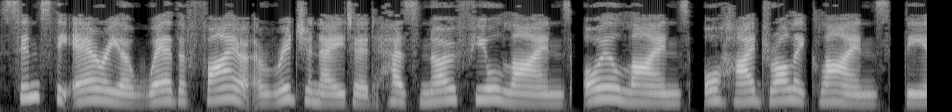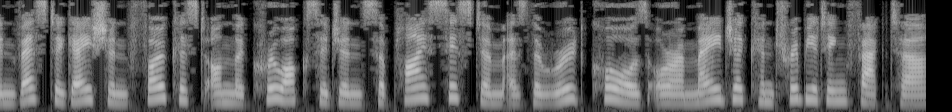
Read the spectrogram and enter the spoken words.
Since the area where the fire originated has no fuel lines, oil lines, or hydraulic lines, the investigation focused on the crew oxygen supply system as the root cause or a major contributing factor.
